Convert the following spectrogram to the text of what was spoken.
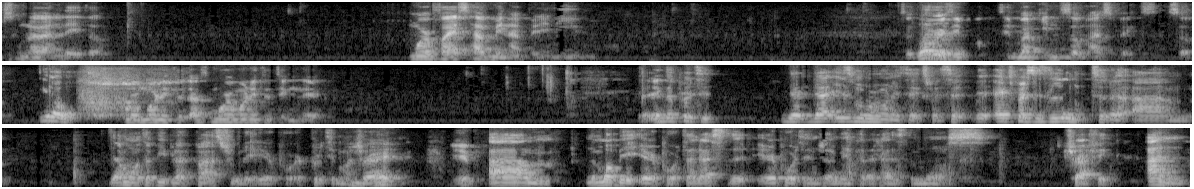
sooner than later. More flights have been happening even. So Well- tourism is back in some aspects. So yo, more money to, that's more money to think there. let me put it. There, there is more money to Express. Express is linked to the um, the amount of people that pass through the airport, pretty much, Mhm. right? Yep. um, the Mobay Airport, and that's the airport in Jamaica that has the most traffic and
